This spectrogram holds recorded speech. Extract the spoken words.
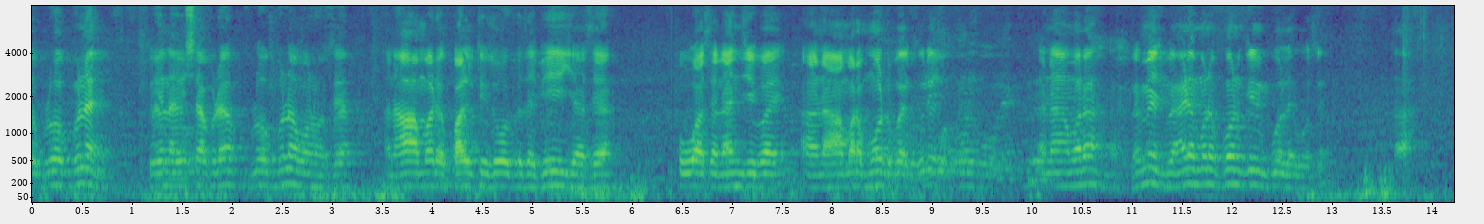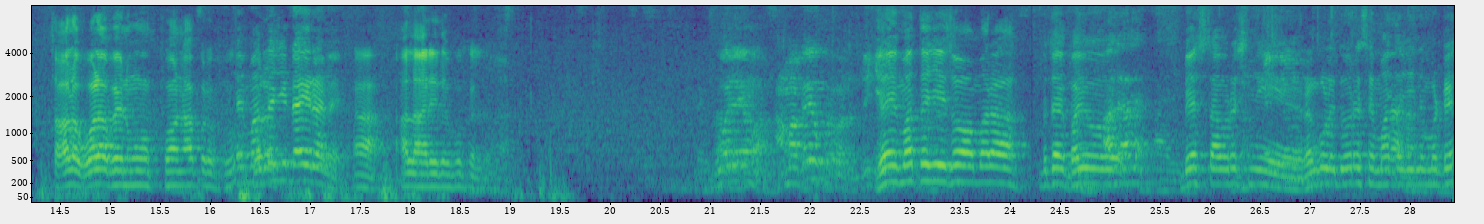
તો બ્લોગ બનાય. તો એના વિશે આપણે બ્લોગ બનાવવાનો છે. અને આ અમારે પાલટી જો બધા બેસી ગયા છે. ફુવા છે નાનજીભાઈ અને આ અમારા મોટભાઈ સુરેશ અને અમારા રમેશભાઈ એણે મને ફોન કરીને બોલાવ્યો છે. હા. તો હાલો ભોળાભાઈ હું ફોન આપું છું. માતાજી ડાયરા ને? હા હાલ આ રીતે પકડ જય માતાજી જો અમારા બધા ભાઈઓ બેસતા વર્ષની રંગોળી દોરે છે માતાજીને મઢે.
